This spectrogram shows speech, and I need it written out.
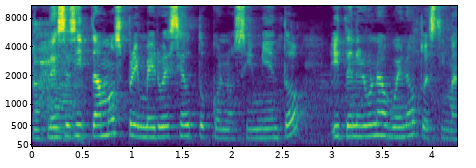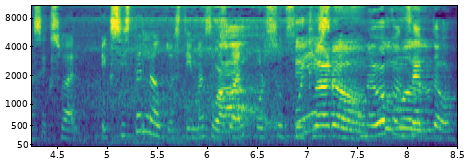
Ajá. Necesitamos primero ese autoconocimiento y tener una buena autoestima sexual. ¿Existe la autoestima sexual? Wow. Por Sí, supuesto. claro. Un nuevo concepto.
